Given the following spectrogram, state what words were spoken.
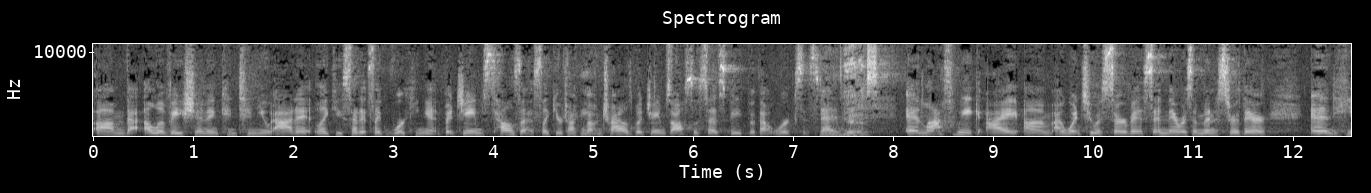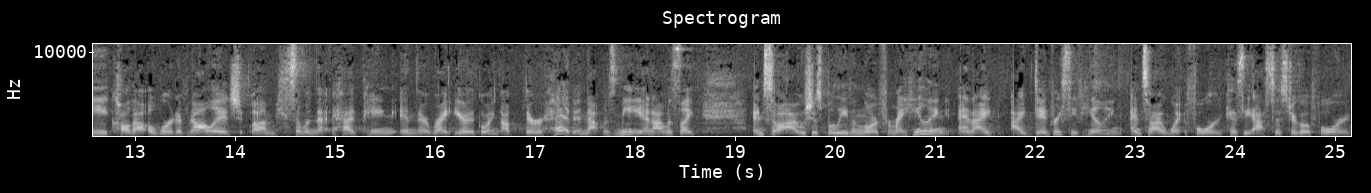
um, that elevation and continue at it, like you said, it's like working it. But James tells us, like you're talking mm-hmm. about in trials, but James also says faith without works is dead. Yes. And last week I um, I went to a service and there was a minister there, and he called out a word of knowledge. Um, someone that had pain in their right ear going up their head, and that was me. And I was like, and so I was just believing Lord for my healing, and I I did receive healing, and so I went forward because He asked us to go forward,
